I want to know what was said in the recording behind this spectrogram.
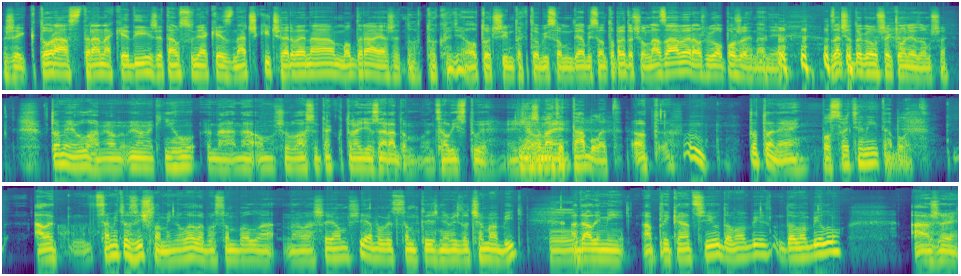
že ktorá strana kedy, že tam sú nejaké značky, červená, modrá, ja že no to keď ja otočím, tak to by som, ja by som to pretočil na záver a už by bol požehnanie. Začiatok omše, koniec omše. V tom je úloha, my máme, my máme knihu na, na omšu vlastne takú, ktorá ide za radom, len sa listuje. Ja, že máte je, tablet. Od, hm, toto nie. Posvetený tablet. Ale sa mi to zišlo minule, lebo som bol na, na vašej omši a vôbec som tiež nevedel, čo má byť. Mm. A dali mi aplikáciu do, mobil, do mobilu a že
